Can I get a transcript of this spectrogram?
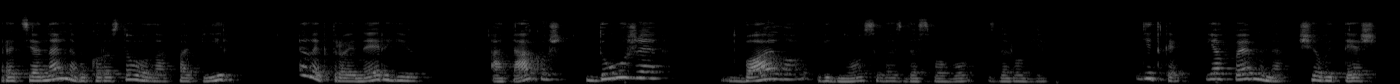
раціонально використовувала папір, електроенергію, а також дуже дбало відносилась до свого здоров'я. Дітки, я впевнена, що ви теж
